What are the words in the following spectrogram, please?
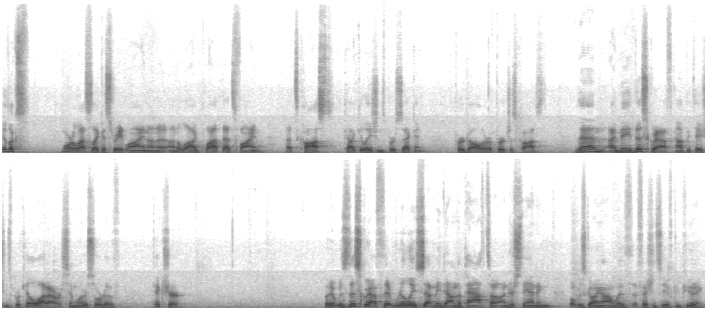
It looks more or less like a straight line on a, on a log plot. That's fine. That's cost, calculations per second per dollar of purchase cost. Then I made this graph, computations per kilowatt hour, similar sort of picture. But it was this graph that really set me down the path to understanding what was going on with efficiency of computing.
